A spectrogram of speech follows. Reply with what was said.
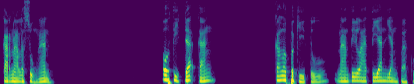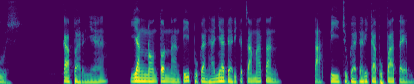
karena lesungan? Oh tidak Kang, kalau begitu nanti latihan yang bagus. Kabarnya yang nonton nanti bukan hanya dari kecamatan, tapi juga dari kabupaten.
